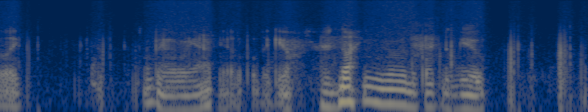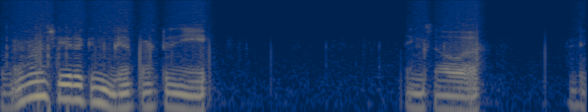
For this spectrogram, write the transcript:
like, something we have to put the goo. There's nothing with the goo. I want to see if I can get back to the thing. So, uh, they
